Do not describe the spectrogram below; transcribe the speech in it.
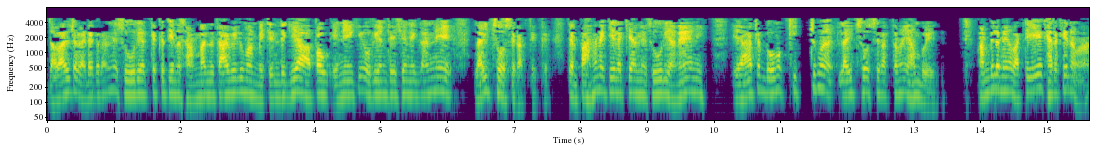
දවල්ට වැඩ කරන්නේ සූර්යයත් එක්ක තියෙන සම්බන්ධතාවයලු මම මෙතෙන්ද ගියා ආපහු එන එකේ ඔරියන්ටේෂන් එක ගන්නේ ලයිට් සෝස් එකත් එක්ක. දැන් පහන කියලා කියන්නේ සූර්යයා නෑනේ. එයාට බොහොම කිට්ටුම ලයිට් සෝස් එකක් තමයි හම්බ වෙන්නේ. හම්බෙලා මේ වටේ කැරකෙනවා.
